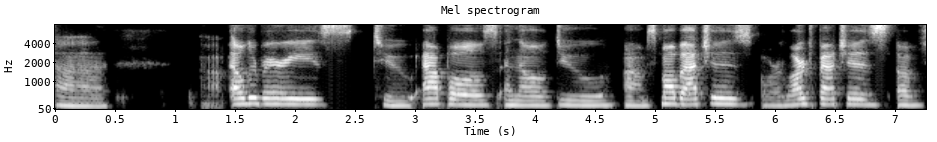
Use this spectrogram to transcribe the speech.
uh, uh, elderberries to apples, and they'll do um, small batches or large batches of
